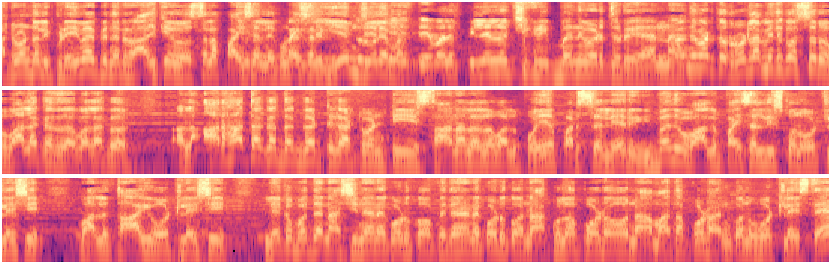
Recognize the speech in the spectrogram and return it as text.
అటువంటి వాళ్ళు ఇప్పుడు ఏమైపోయిందంటే రాజకీయ వ్యవస్థలో పైసలు లేకుండా అసలు ఏం చేయలేము. వాళ్ళ పిల్లలు వచ్చి ఇక్కడ ఇబ్బంది పడుతున్నారు ఇబ్బంది పడుతారు రోడ్ల మీదకి వస్తారు వాళ్ళకి వాళ్ళకు వాళ్ళ అర్హతకు తగ్గట్టుగా అటువంటి స్థానాలలో వాళ్ళు పోయే పరిస్థితి లేరు. ఇబ్బంది వాళ్ళు పైసలు తీసుకొని ఓట్లేసి వాళ్ళు తాగి ఓట్లేసి లేకపోతే నా చిన్న కొడుకో పెద్దనాయన కొడుకో నా కులపోడో నా మతపోడో అనుకొని ఓట్లేస్తే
